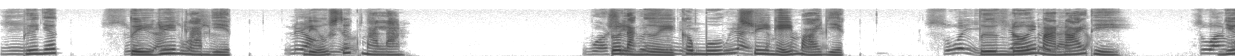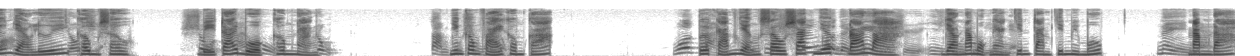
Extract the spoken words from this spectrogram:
Thứ nhất, tùy duyên làm việc, liễu sức mà làm. Tôi là người không muốn suy nghĩ mọi việc. Tương đối mà nói thì dướng vào lưới không sâu, bị trói buộc không nặng. Nhưng không phải không có tôi cảm nhận sâu sắc nhất đó là vào năm 1991 năm đó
